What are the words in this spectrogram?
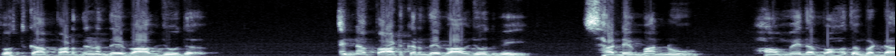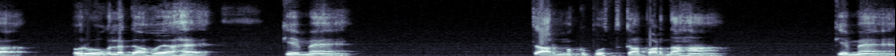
ਪੁਸਤਕਾਂ ਪੜ੍ਹਨ ਦੇ ਬਾਵਜੂਦ ਇੰਨਾ ਪਾਠ ਕਰਨ ਦੇ ਬਾਵਜੂਦ ਵੀ ਸਾਡੇ ਮਨ ਨੂੰ ਹਉਮੈ ਦਾ ਬਹੁਤ ਵੱਡਾ ਰੋਗ ਲੱਗਾ ਹੋਇਆ ਹੈ ਕਿ ਮੈਂ ਧਾਰਮਿਕ ਪੁਸਤਕਾਂ ਪੜ੍ਹਦਾ ਹਾਂ, ਕਿ ਮੈਂ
